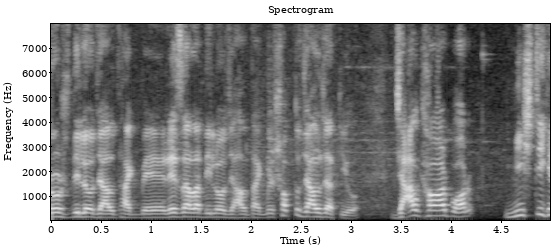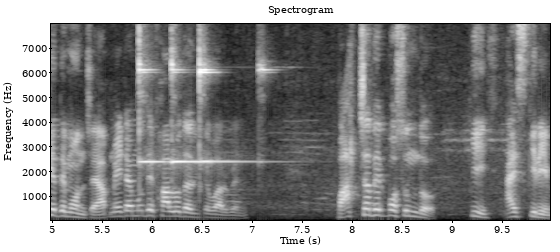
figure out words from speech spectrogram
রোস দিলেও জাল থাকবে, রেজালা দিলেও জাল থাকবে, সব তো জাল জাতীয়। জাল খাওয়ার পর মিষ্টি খেতে মন চায়, আপনি এটার মধ্যে ফালুদা দিতে পারবেন। বাচ্চাদের পছন্দ। কি? আইসক্রিম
